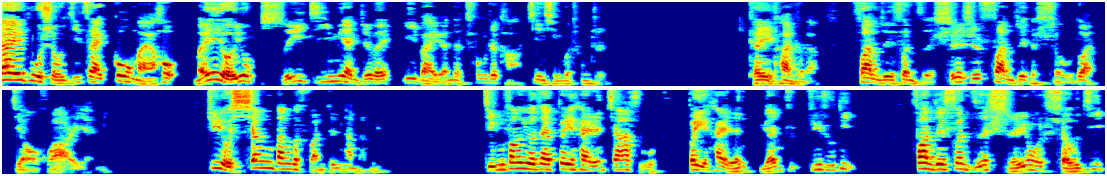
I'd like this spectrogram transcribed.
该部手机在购买后没有用随机面值为一百元的充值卡进行过充值，可以看出来，犯罪分子实施犯罪的手段狡猾而严密，具有相当的反侦查能力。警方又在被害人家属、被害人原居住地、犯罪分子使用手机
